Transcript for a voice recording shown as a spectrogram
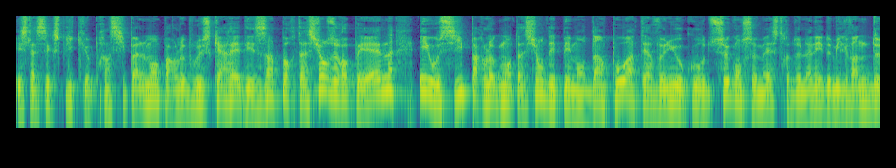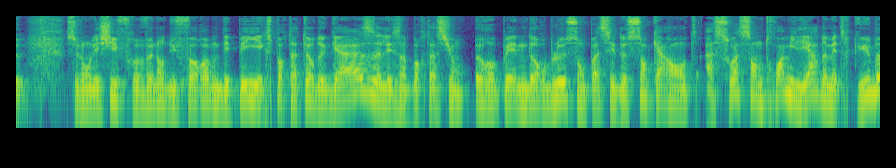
Et cela s'explique principalement par le brusque arrêt des importations européennes et aussi par l'augmentation des paiements d'impôts intervenus au cours du second semestre de l'année 2022. Selon les chiffres venant du Forum des pays exportateurs de gaz, les importations européennes d'or bleu sont passées de 140 à 63 milliards de mètres cubes,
